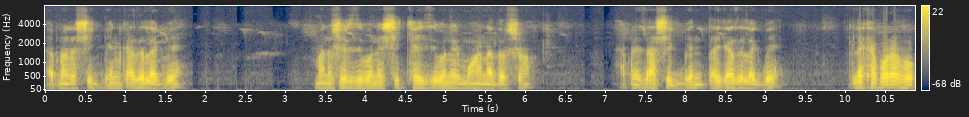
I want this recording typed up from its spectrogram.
আপনারা শিখবেন, কাজে লাগবে। মানুষের জীবনে শিক্ষাই জীবনের মহান আদর্শ। আপনি যা শিখবেন তাই কাজে লাগবে। লেখাপড়া হোক,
